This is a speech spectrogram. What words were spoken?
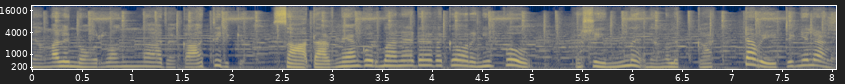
ഞങ്ങൾ ഇന്ന് ഉറങ്ങാതെ കാത്തിരിക്കും. സാധാരണ ഞാൻ കുർബാനയുടെ ഇടയ്ക്ക് ഉറങ്ങിപ്പോവും. പക്ഷെ ഇന്ന് ഞങ്ങൾ കട്ട വെയിറ്റിങ്ങിലാണ്.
